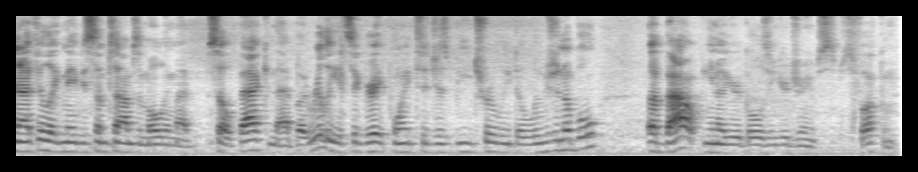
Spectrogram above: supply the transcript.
and I feel like maybe sometimes I'm holding myself back in that. But really, it's a great point to just be truly delusionable about you know your goals and your dreams. Just fuck them.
